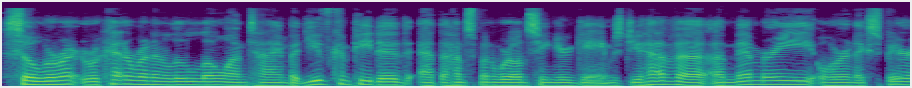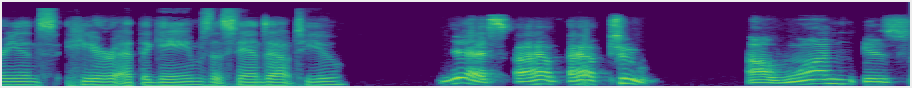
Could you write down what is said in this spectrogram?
So we're we're kind of running a little low on time, but you've competed at the Huntsman World Senior Games. Do you have a, a memory or an experience here at the games that stands out to you? Yes, I have. I have two. Uh, one is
